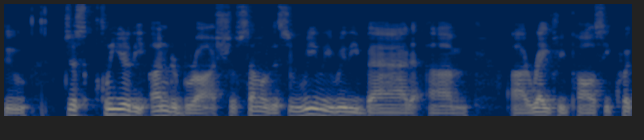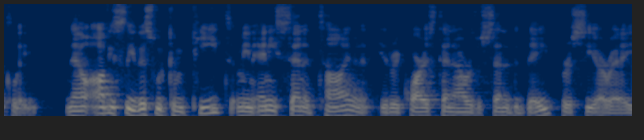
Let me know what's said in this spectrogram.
to just clear the underbrush of some of this really, really bad um, uh, regulatory policy quickly. Now, obviously, this would compete. I mean, any Senate time, and it, it requires 10 hours of Senate debate per CRA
